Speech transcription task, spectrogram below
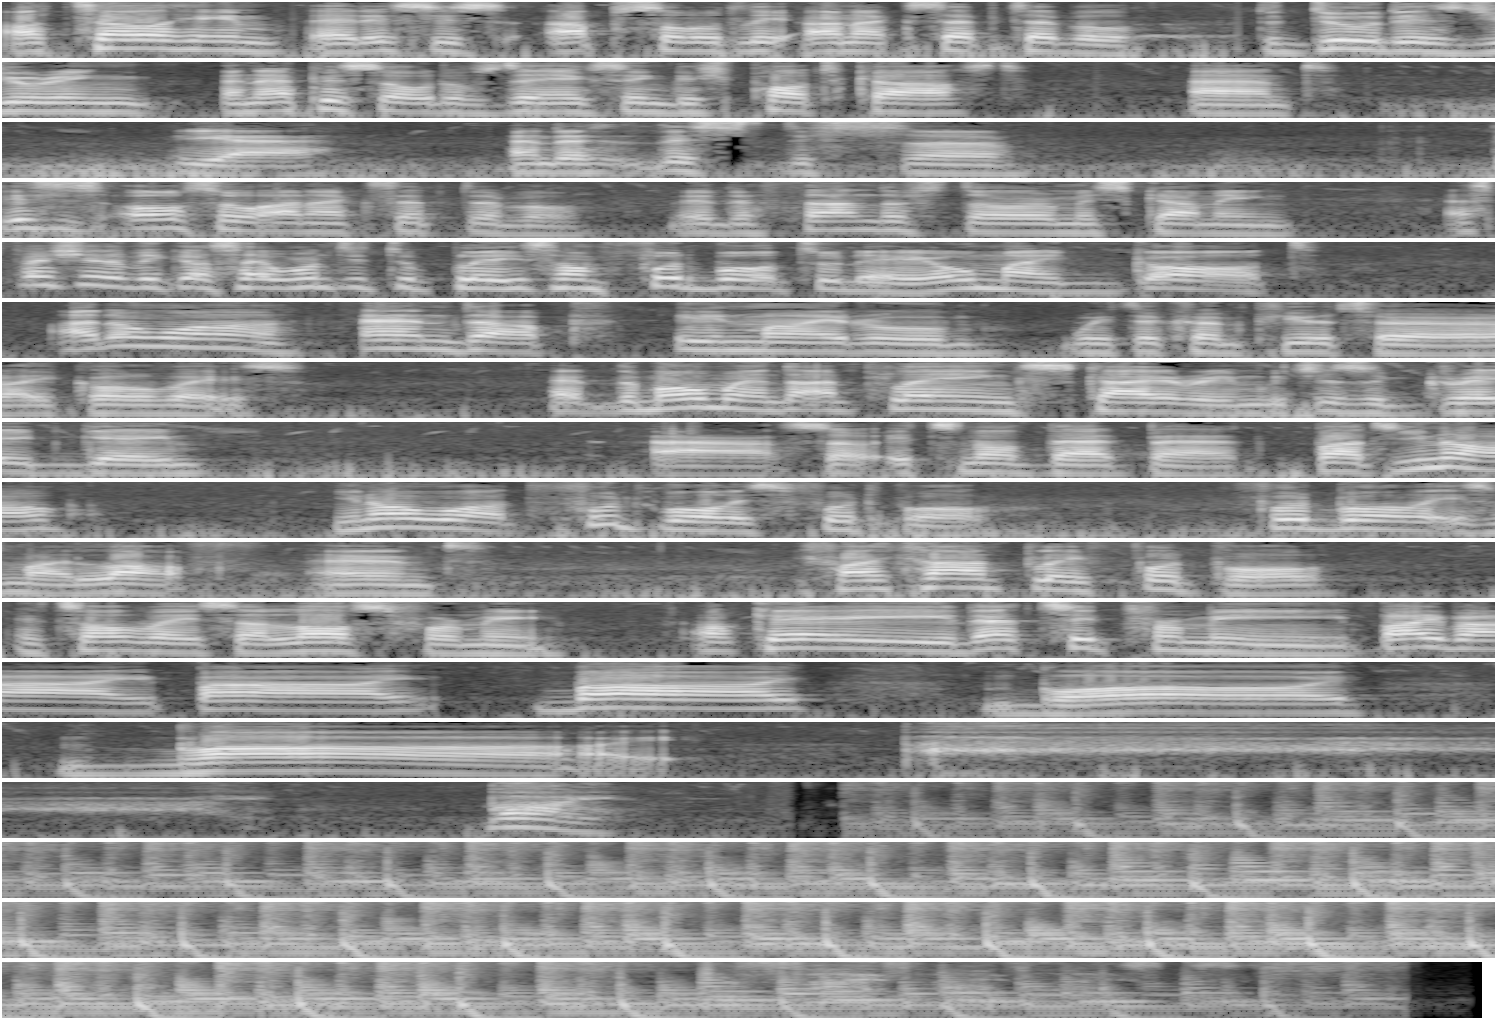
I'll tell him that this is absolutely unacceptable to do this during an episode of Zdeněk's English podcast, and yeah, and this this uh, this is also unacceptable that the thunderstorm is coming, especially because I wanted to play some football today. Oh my god! I don't want to end up in my room with a computer like always. At the moment, I'm playing Skyrim, which is a great game uh, so it's not that bad. But you know, you know what? Football is football. Football is my love, and if I can't play football, it's always a loss for me. Okay, that's it for me. Bye bye, bye, bye, bye, bye, bye, bye.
